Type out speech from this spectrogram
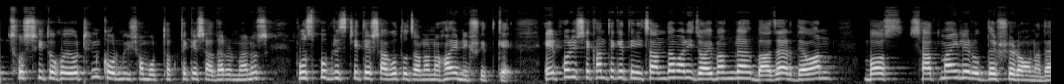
উচ্ছ্বসিত হয়ে ওঠেন কর্মী সমর্থক থেকে সাধারণ মানুষ। পুষ্পবৃষ্টিতে স্বাগত জানানো হয় নিশীতকে। এরপরই সেখান থেকে তিনি চান্দামারি জয়বাংলা বাজার দেওয়ান বস সাত মাইলের উদ্দেশ্যে রওনা দেন।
